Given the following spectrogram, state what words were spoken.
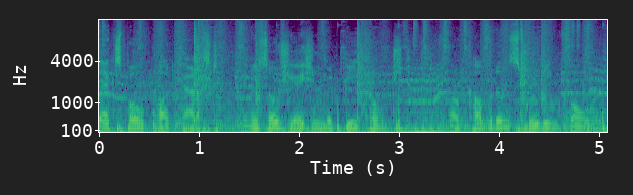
Expo podcast in association with Be Coached for confidence moving forward.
